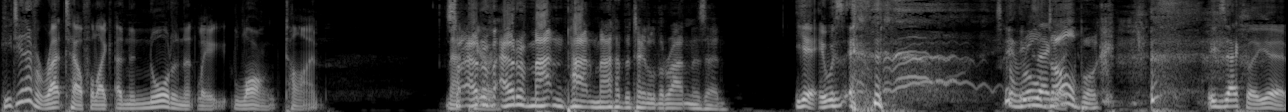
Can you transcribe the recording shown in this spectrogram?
he did have a rat tail for like an inordinately long time. So Matt out of out of Matt and Pat, Matt had the tail of the rat in his head. yeah, it was It's a Roald Exactly. Dahl book. exactly yeah.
